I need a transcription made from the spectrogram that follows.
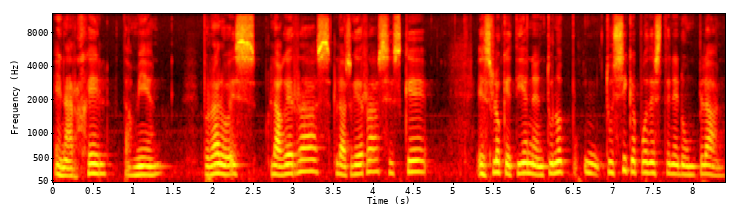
en Argel también. Pero claro, es, las guerras, las guerras es que es lo que tienen. Tú, sí que puedes tener un plan,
